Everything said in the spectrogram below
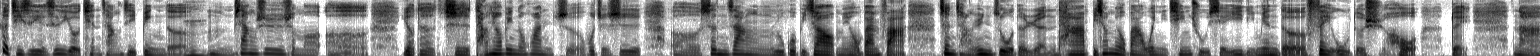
个其实也是有潜藏疾病的，嗯嗯像是什么呃，有的是糖尿病的患者，或者是呃肾脏如果比较没有办法正常运作的人，他比较没有办法为你清除血液里面的废物的时候，对，那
